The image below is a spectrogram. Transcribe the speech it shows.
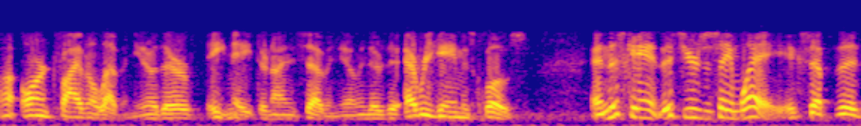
uh, aren't five and 11. You know, they're eight and eight, they're nine and seven. You know, I mean, they're, they're, every game is close. And this game, this year's the same way, except that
